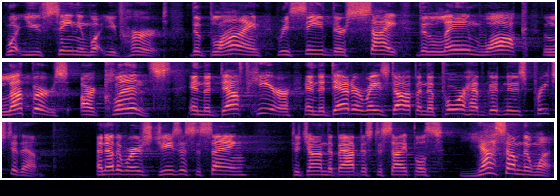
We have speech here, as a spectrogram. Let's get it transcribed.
what you've seen and what you've heard. The blind receive their sight, the lame walk, lepers are cleansed, and the deaf hear, and the dead are raised up, and the poor have good news preached to them. In other words, Jesus is saying to John the Baptist's disciples, Yes, I'm the one.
